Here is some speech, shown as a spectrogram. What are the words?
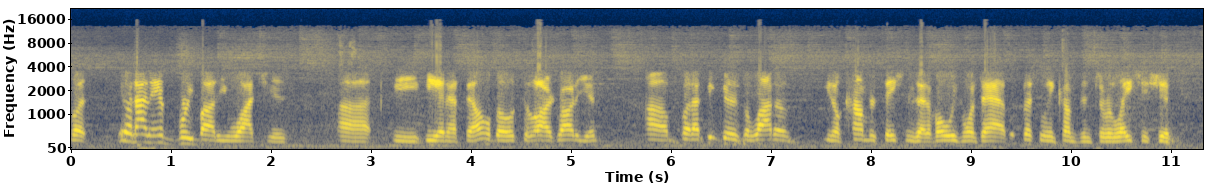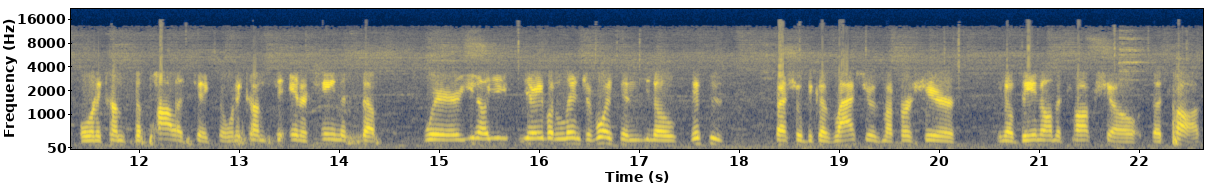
but you know, not everybody watches uh, the the NFL, although it's a large audience. Um, but I think there's a lot of you know conversations that I've always wanted to have, especially when it comes into relationships or when it comes to politics or when it comes to entertainment stuff, where you know you, you're able to lend your voice. And you know this is special because last year was my first year, you know, being on the talk show, the talk,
